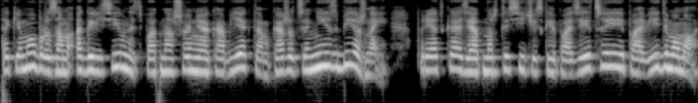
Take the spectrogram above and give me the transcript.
Таким образом, агрессивность по отношению к объектам кажется неизбежной при отказе от нарциссической позиции по-видимому,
